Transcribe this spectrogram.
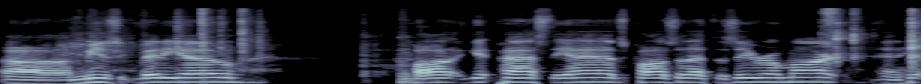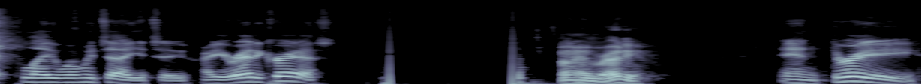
Uh, music video. Pause, get past the ads, pause it at the zero mark, and hit play when we tell you to. Are you ready, Chris? I am ready. In three,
